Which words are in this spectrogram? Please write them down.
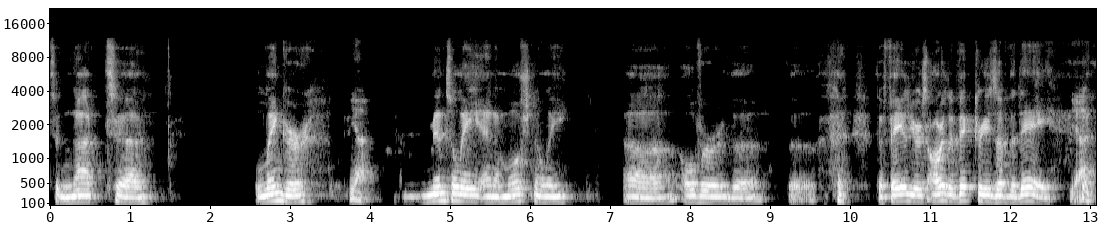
to not uh, linger. Yeah mentally and emotionally uh, over the the, the failures or the victories of the day. yeah,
